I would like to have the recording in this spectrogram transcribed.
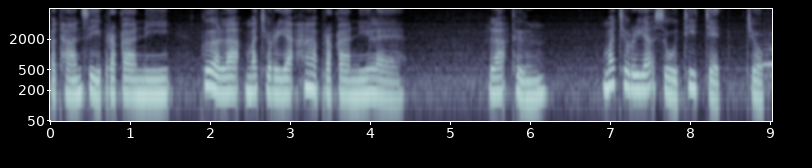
ปัฏฐานสี่ประการนี้ เพื่อละมัชริยะห้าประการนี้แล ละถึง มัชริยสูตรที่เจ็ดจบ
